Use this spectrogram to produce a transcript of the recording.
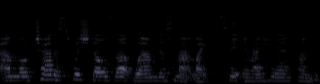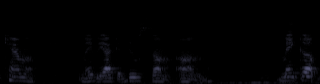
I'm going to try to switch those up where I'm just not like sitting right here in front of the camera. Maybe I could do some um, makeup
